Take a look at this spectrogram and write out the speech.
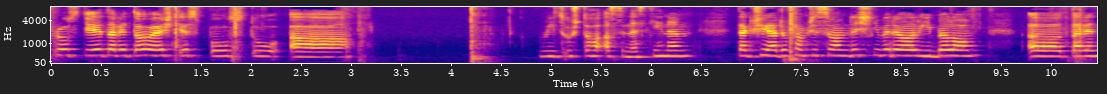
Prostě je tady toho ještě spoustu a víc už toho asi nestihnem. Takže já doufám, že se vám dnešní video líbilo. Uh, tady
